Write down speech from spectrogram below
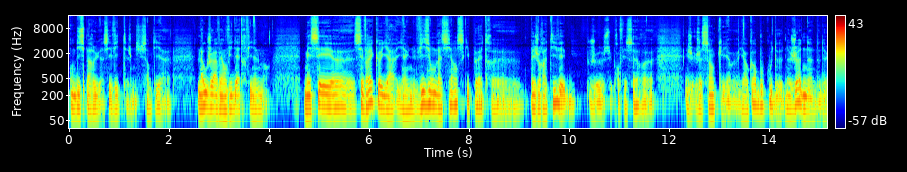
ont, disparu assez vite. Je me suis senti euh, là où j'avais envie d'être finalement. Mais c'est euh, vrai qu'il y, y, a une vision de la science qui peut être euh, péjorative et je, suis professeur euh, je, sens qu'il y, a encore beaucoup de, jeunes de,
